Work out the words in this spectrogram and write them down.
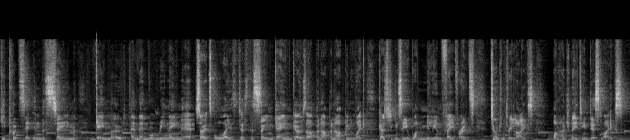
he puts it in the same game mode and then will rename it. So it's always just the same game goes up and up and up in like, as you can see, 1 million favorites, 203 likes, 118 dislikes.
